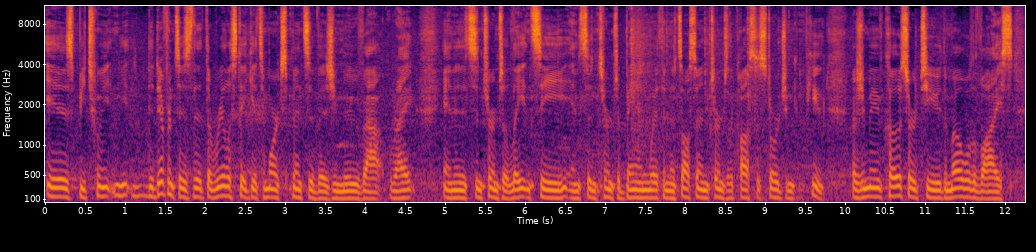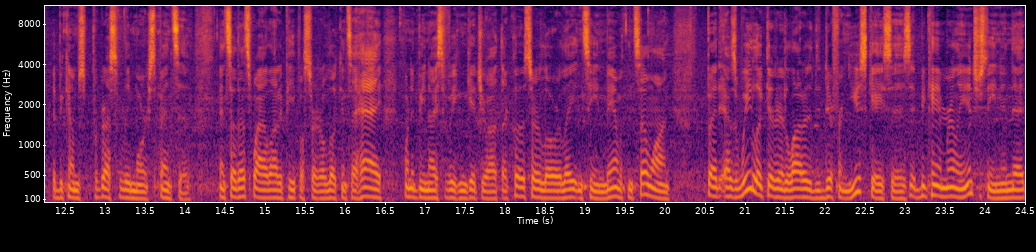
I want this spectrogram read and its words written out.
is between, the difference is that the real estate gets more expensive as you move out, right? And it's in terms of latency, and it's in terms of bandwidth, and it's also in terms of the cost of storage and compute. As you move closer to the mobile device, it becomes progressively more expensive. And so that's why a lot of people start to look and say, hey, wouldn't it be nice if we can get you out there closer, lower latency and bandwidth and so on. But as we looked at it, a lot of the different use cases, it became really interesting in that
